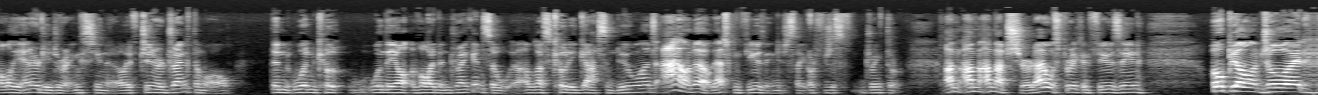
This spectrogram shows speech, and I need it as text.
all the energy drinks, you know, if Junior drank them all, then wouldn't Co- when they all have already been drinking? So unless Cody got some new ones, I don't know. That's confusing. Just like or just drink the. I'm I'm I'm not sure. That was pretty confusing. Hope y'all enjoyed.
